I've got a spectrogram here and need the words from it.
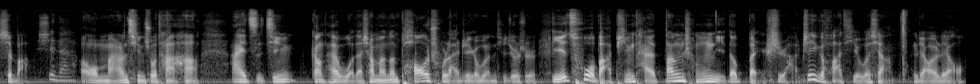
是吧？是的。我们马上请出他哈，爱子金。刚才我在上面呢抛出来这个问题，就是别错把平台当成你的本事啊。这个话题我想聊一聊，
